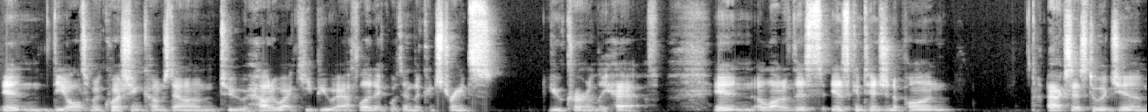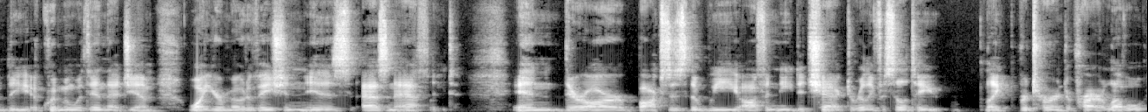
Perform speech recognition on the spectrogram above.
And the ultimate question comes down to how do I keep you athletic within the constraints you currently have? And a lot of this is contingent upon access to a gym, the equipment within that gym, what your motivation is as an athlete. And there are boxes that we often need to check to really facilitate like return to prior level.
